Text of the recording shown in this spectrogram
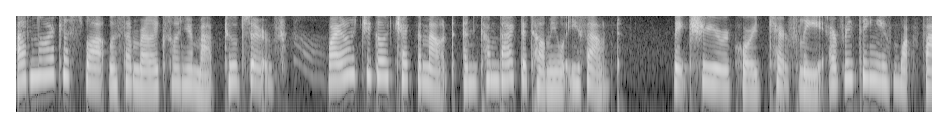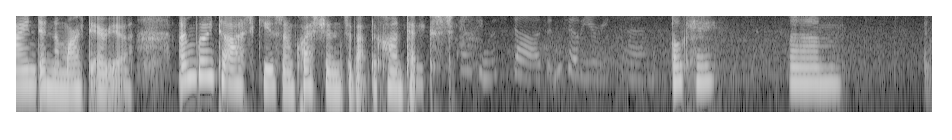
I've marked a spot with some relics on your map to observe. Why don't you go check them out and come back to tell me what you found? Make sure you record carefully everything you find in the marked area. I'm going to ask you some questions about the context. The stars until you. Okay. Um, it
